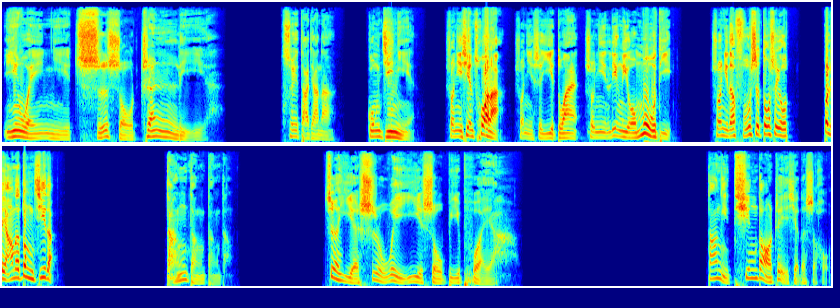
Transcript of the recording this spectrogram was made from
因为你持守真理，所以大家呢攻击你，说你信错了，说你是异端，说你另有目的，说你的服饰都是有不良的动机的，等等等等，这也是为义受逼迫呀。当你听到这些的时候，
